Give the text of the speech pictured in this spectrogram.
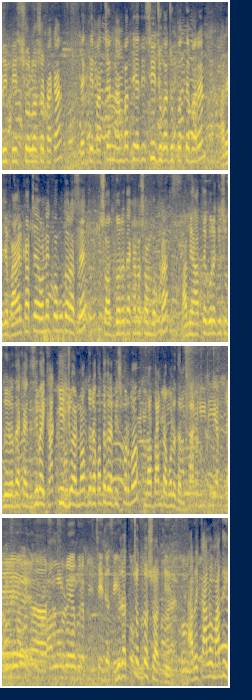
দুই পিস ষোলোশো টাকা। দেখতে পাচ্ছেন নাম্বার দিয়ে দিছি, যোগাযোগ করতে পারেন। আর এই যে বাইরের কাছে অনেক কবুতর আছে, সব ধরে দেখানো সম্ভব না। আমি হাতে করে কিছু দুইটা দেখাই দিছি। ভাই, খাকি নব দুটা কত করে পিস করব? না, দামটা বলে দেন। দুইটা চোদ্দোশো আর কি। আর ওই কালো মাদি?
